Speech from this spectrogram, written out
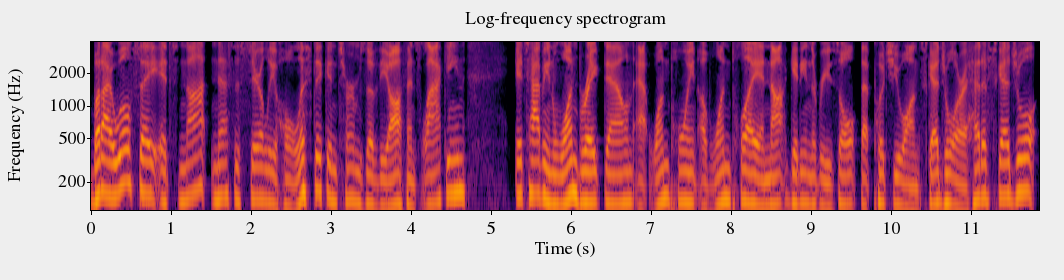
But I will say it's not necessarily holistic in terms of the offense lacking. It's having one breakdown at one point of one play and not getting the result that puts you on schedule or ahead of schedule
